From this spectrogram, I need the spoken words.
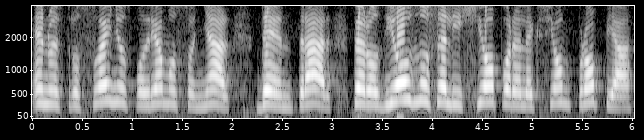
en nuestros sueños podríamos soñar de entrar, pero Dios nos eligió por elección propia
